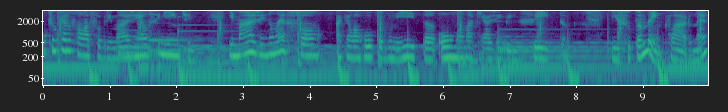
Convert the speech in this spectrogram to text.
o que eu quero falar sobre imagem é o seguinte: imagem não é só aquela roupa bonita ou uma maquiagem bem feita. Isso também, claro, né?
